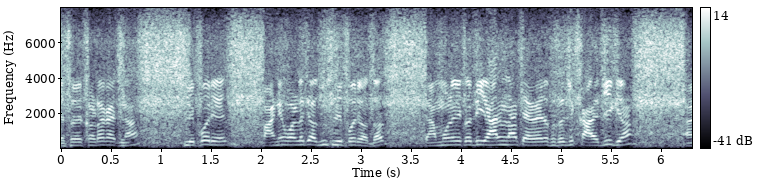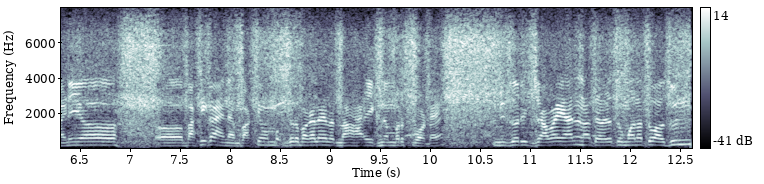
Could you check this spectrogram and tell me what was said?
हे सगळे खडक आहेत ना स्लिपरी आहेत. पाणी वाढलं की अजून स्लिपरी होतात. त्यामुळे कधी याल ना त्यावेळेला स्वतःची काळजी घ्या. आणि बाकी काय नाही. बाकी मग जर बघायला गेलात ना हा एक नंबर स्पॉट आहे. तुम्ही जर जेव्हा याल ना त्यावेळेला तुम्हाला तो अजून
